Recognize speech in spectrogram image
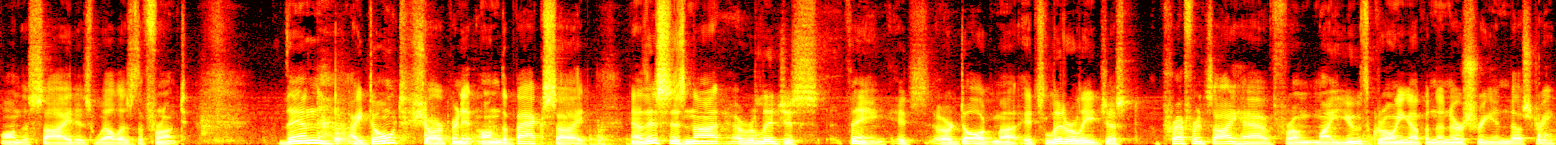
on the side as well as the front. Then I don't sharpen it on the back side. Now this is not a religious thing. It's or dogma. It's literally just a preference I have from my youth growing up in the nursery industry.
